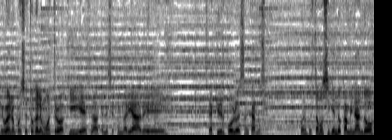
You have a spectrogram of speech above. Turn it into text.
Y bueno, pues esto que les muestro aquí es la telesecundaria de, de aquí del pueblo de San Carlos. Bueno, pues estamos siguiendo caminando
